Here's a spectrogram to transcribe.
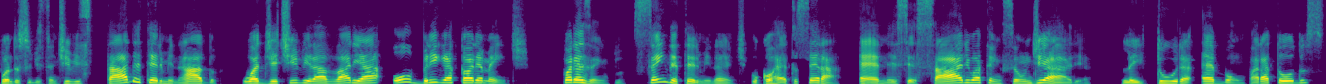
quando o substantivo está determinado, o adjetivo irá variar obrigatoriamente. Por exemplo, sem determinante, o correto será é necessário atenção diária, leitura é bom para todos,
